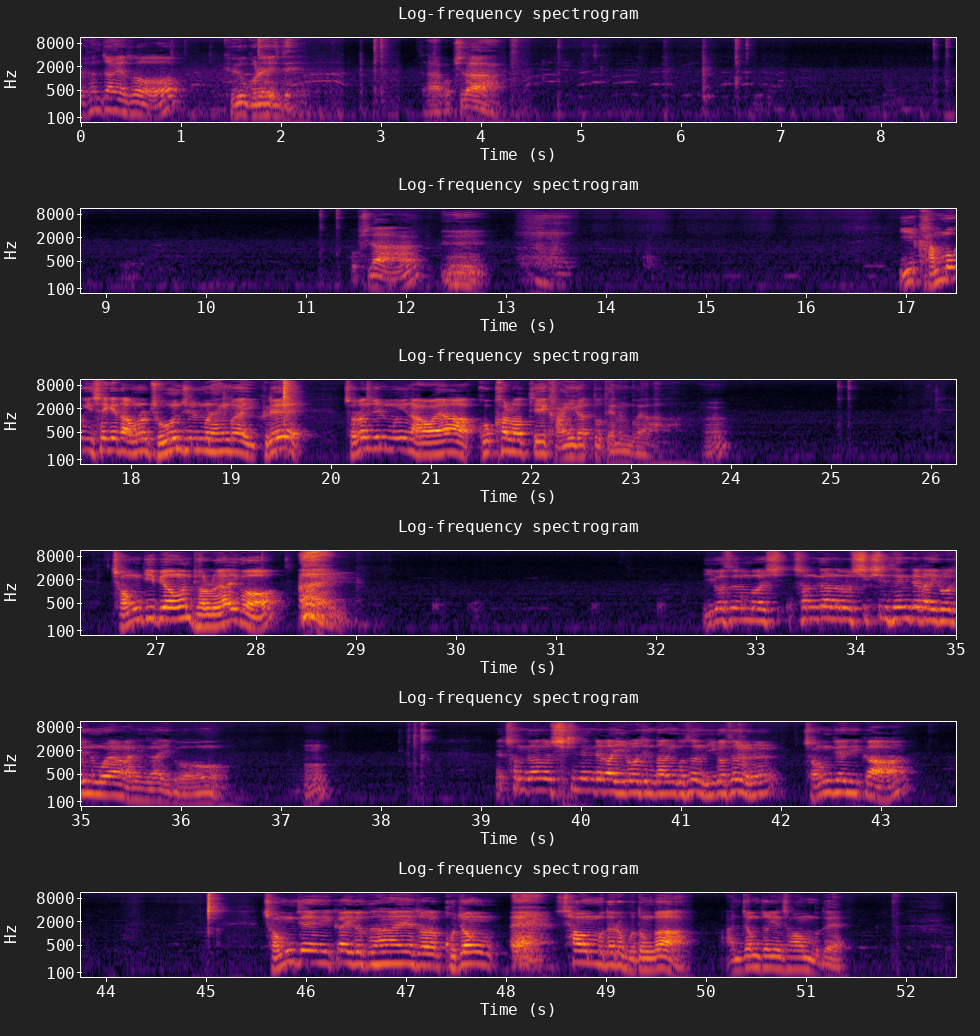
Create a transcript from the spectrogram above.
바로 현장에서 교육을 해야 돼. 자, 봅시다. 봅시다. 이 감목이 세 개다. 오늘 좋은 질문 한 거야. 그래, 저런 질문이 나와야 고칼로트의 강의가 또 되는 거야. 응? 정기병은 별로야, 이거. 이것은 뭐 시- 천간으로 식신생재가 이루어지는 모양 아닌가 이거. 응? 천간으로 식신생재가 이루어진다는 것은 이것을 정제니까 정제니까 이것은 하나의 저 고정 사업 무대로 보던가 안정적인 사업 무대.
